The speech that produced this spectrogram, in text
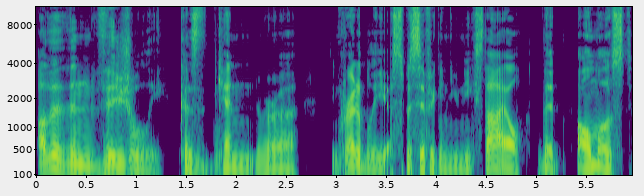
other than visually, because Ken Niimura incredibly specific and unique style that almost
